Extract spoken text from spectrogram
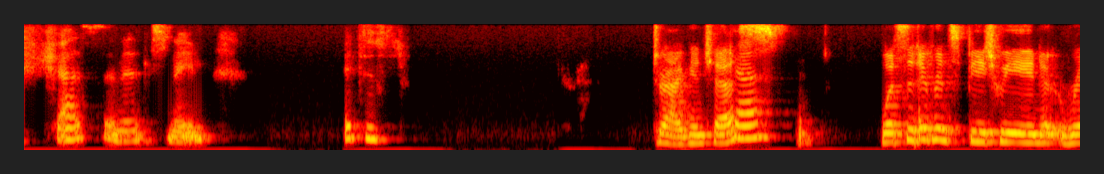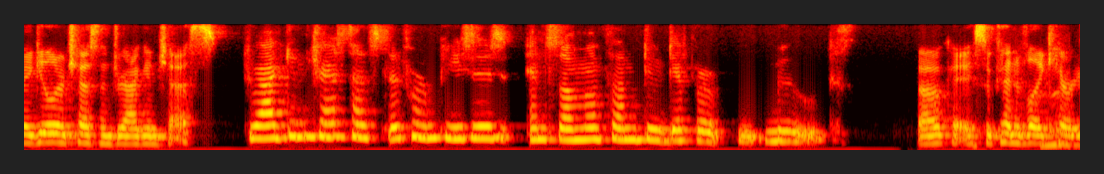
chess in its name. It's just Dragon chess. Chess. What's the difference between regular chess and dragon chess? Dragon chess has different pieces, and some of them do different moves. Okay, so kind of like Harry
